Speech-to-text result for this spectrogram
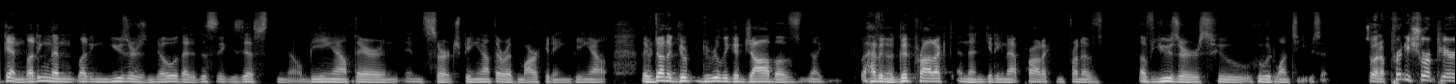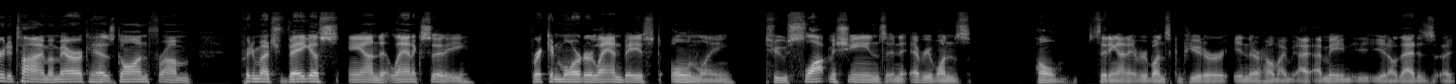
again letting them letting users know that this exists you know being out there in, in search being out there with marketing being out they've done a good really good job of like having a good product and then getting that product in front of of users who who would want to use it so, in a pretty short period of time, America has gone from pretty much Vegas and Atlantic City, brick and mortar, land based only, to slot machines in everyone's home, sitting on everyone's computer in their home. I, I mean, you know, that is a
